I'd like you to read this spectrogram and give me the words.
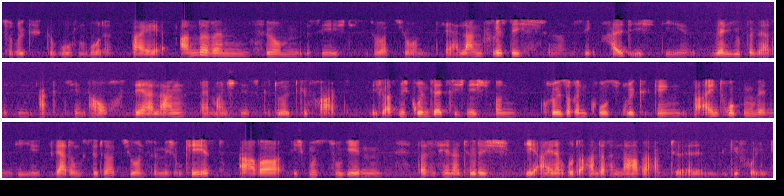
zurückgeworfen wurde. Bei anderen Firmen sehe ich die Situation sehr langfristig. Deswegen halte ich die value-bewerteten Aktien auch sehr lang. Bei manchen ist Geduld gefragt. Ich lasse mich grundsätzlich nicht von größeren Kursrückgängen beeindrucken, wenn die Wertungssituation für mich okay ist. Aber ich muss zugeben, dass es hier natürlich die eine oder andere Narbe aktuell im Wikifolio gibt.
